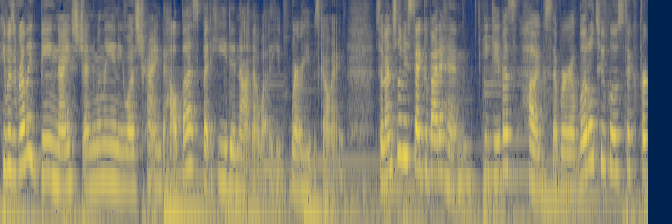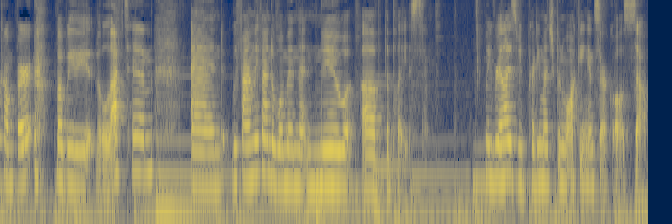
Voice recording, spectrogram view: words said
He was really being nice genuinely and he was trying to help us but he did not know what he where he was going. So eventually we said goodbye to him. He gave us hugs that were a little too close to, for comfort but we left him and we finally found a woman that knew of the place. We realized we'd pretty much been walking in circles so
